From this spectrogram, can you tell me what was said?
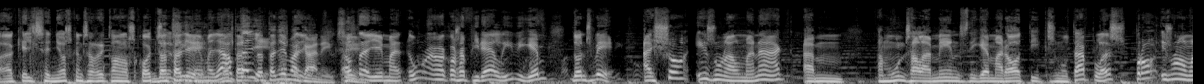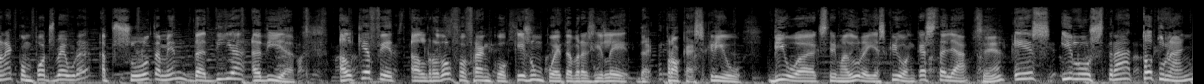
Aquells senyors que ens arreglen els cotxes. De taller, diguem allà. de ta- de taller el mecànic, sí. El taller, una cosa Pirelli, diguem. Doncs bé, això és un almanac amb, amb uns elements, diguem, eròtics notables, però és un almanac, com pots veure, absolutament de dia a dia. El que ha fet el Rodolfo Franco, que és un poeta brasiler, de, però que escriu, viu a Extremadura i escriu en castellà, Sí. és il·lustrar tot un any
